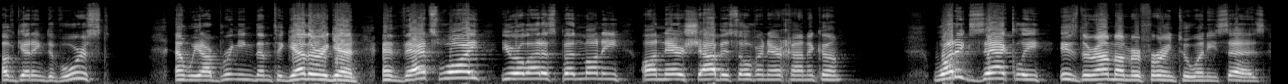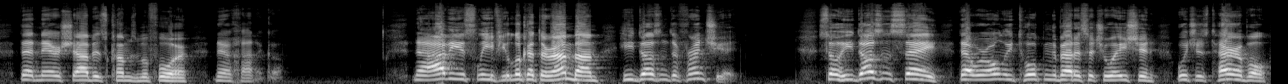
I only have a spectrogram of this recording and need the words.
of getting divorced? And we are bringing them together again. And that's why you're allowed to spend money on Ner Shabbos over Ner Chanukah. What exactly is the Rambam referring to when he says that Ner Shabbos comes before Ner Chanukah? Now, obviously, if you look at the Rambam, he doesn't differentiate. So he doesn't say that we're only talking about a situation which is terrible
